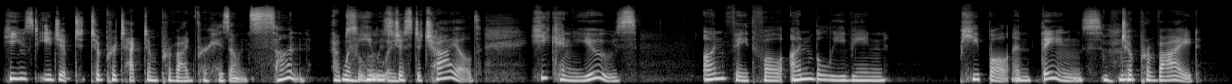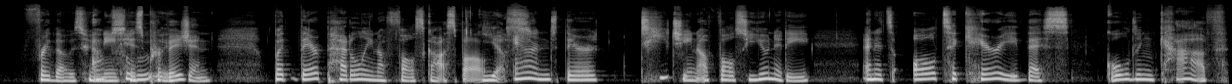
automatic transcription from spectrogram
He used Egypt to protect and provide for his own son when he was just a child. He can use unfaithful, unbelieving people and things to provide for those who need his Mm-hmm. Provision. But they're peddling a false gospel. Yes. And they're teaching a false unity. And it's all to carry this golden calf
